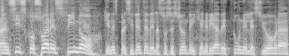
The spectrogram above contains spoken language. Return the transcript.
Francisco Suárez Fino, quien es presidente de la Asociación de Ingeniería de Túneles y Obra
